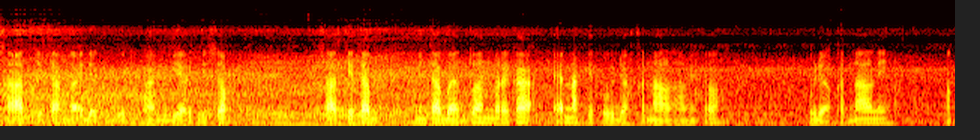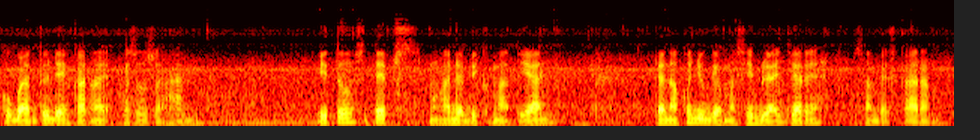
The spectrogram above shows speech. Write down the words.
Saat kita nggak ada kebutuhan biar besok saat kita minta bantuan mereka enak itu udah kenal sama itu. Udah kenal nih aku bantu deh karena kesusahan. Itu tips menghadapi kematian. Dan aku juga masih belajar ya sampai sekarang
